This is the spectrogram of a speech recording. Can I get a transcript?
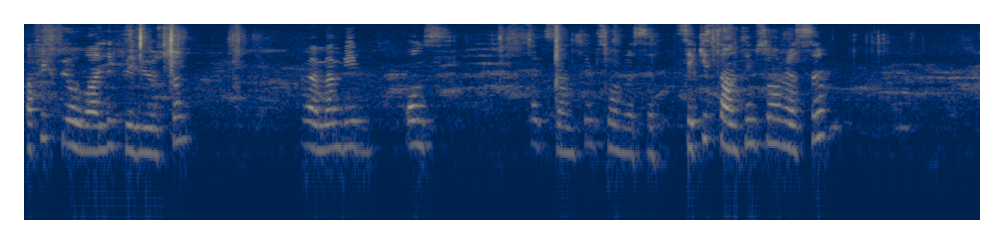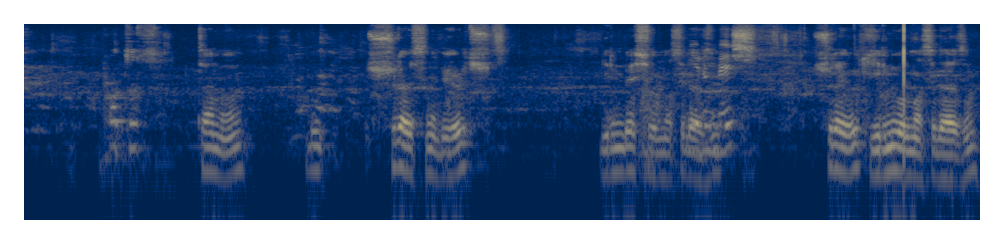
Hafif bir ovallik veriyorsun. Hemen bir 10 kaç santim sonrası. 8 santim sonrası 30. Tamam. Bu şurasını bir ölç. 25 olması lazım. 25. Şuraya ölç 20 olması lazım.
